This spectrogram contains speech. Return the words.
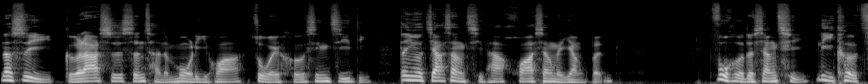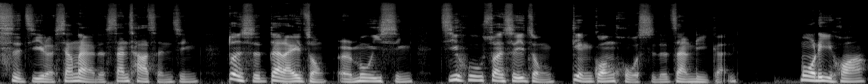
那是以格拉斯生产的茉莉花作为核心基底，但又加上其他花香的样本。复合的香气立刻刺激了香奈儿的三叉神经，顿时带来一种耳目一新，几乎算是一种电光火石的站立感。茉莉花，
